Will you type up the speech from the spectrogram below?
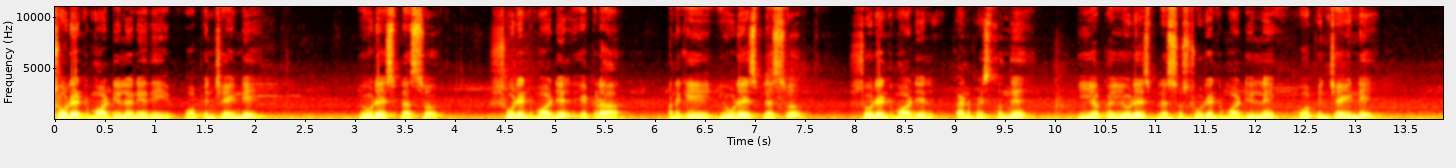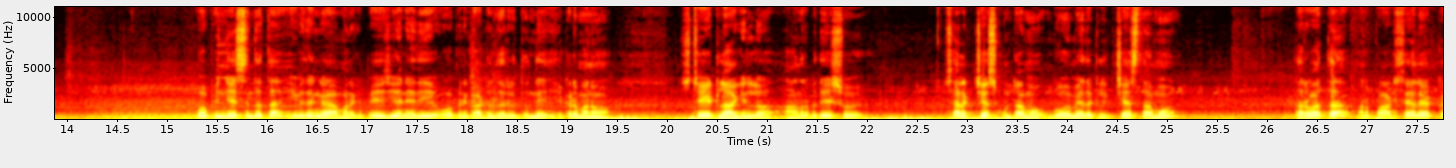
స్టూడెంట్ మాడ్యూల్ అనేది ఓపెన్ చేయండి. UDISE plus student module. ఇక్కడ మనకి యూడైస్ ప్లస్ స్టూడెంట్ మాడ్యూల్ కనిపిస్తుంది. ఈ యొక్క యూడైస్ ప్లస్ స్టూడెంట్ మాడ్యూల్ని ఓపెన్ చేయండి. ఓపెన్ చేసిన తర్వాత ఈ విధంగా మనకి పేజీ అనేది ఓపెన్ కావడం జరుగుతుంది. ఇక్కడ మనం స్టేట్ లాగిన్లో ఆంధ్రప్రదేశ్ సెలెక్ట్ చేసుకుంటాము. గో మీద క్లిక్ చేస్తాము. తర్వాత మన పాఠశాల యొక్క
